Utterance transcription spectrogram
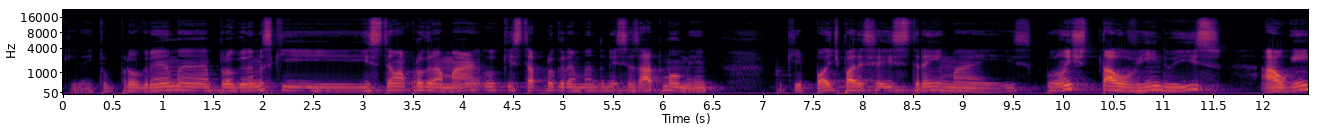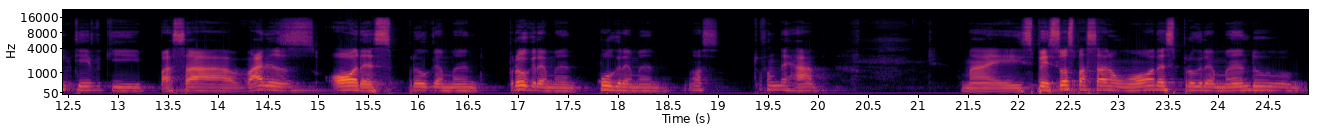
que tu programa programas que estão a programar o que está programando nesse exato momento. Porque pode parecer estranho, mas por onde tu tá ouvindo isso, alguém teve que passar várias horas programando, programando, programando. Nossa, tô falando errado. Mas pessoas passaram horas programando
